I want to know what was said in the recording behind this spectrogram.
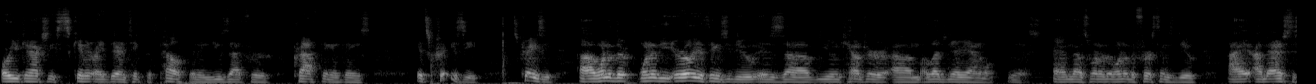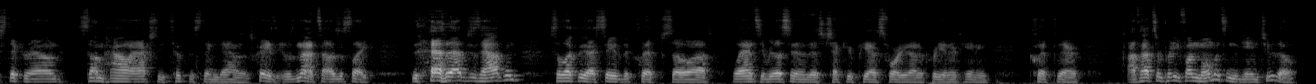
or you can actually skin it right there and take the pelt and then use that for crafting and things. It's crazy. It's crazy. Uh, one of the one of the earlier things you do is uh, you encounter um, a legendary animal Yes. and that's one of the one of the first things to do. I, I managed to stick around. Somehow, I actually took this thing down. It was crazy. It was nuts. I was just like, did that just happen? So luckily, I saved the clip. So uh, Lance, if you're listening to this, check your PS4. You got a pretty entertaining clip there. I've had some pretty fun moments in the game too, though.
